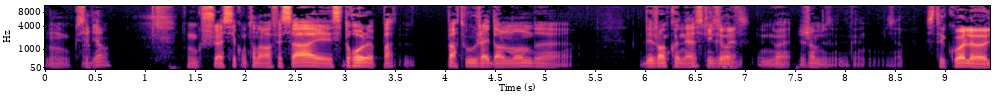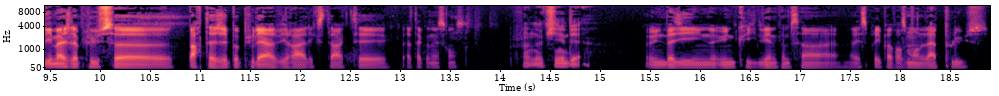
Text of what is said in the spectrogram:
Donc, c'est Mhm. bien. Donc, je suis assez content d'avoir fait ça et c'est drôle. par- partout où j'aille dans le monde, euh, des gens connaissent. Ouais. C'était quoi l'image la plus euh, partagée, populaire, virale, etc. que à ta connaissance? J'en ai aucune idée. Une, une, une qui vienne comme ça à l'esprit, pas forcément la plus.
